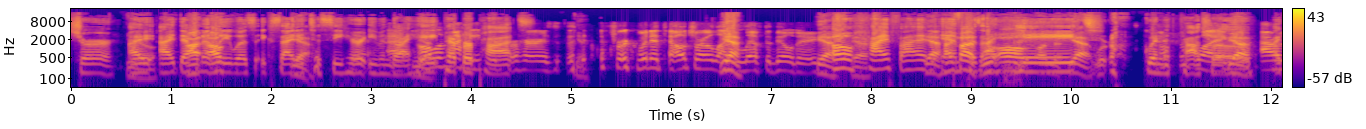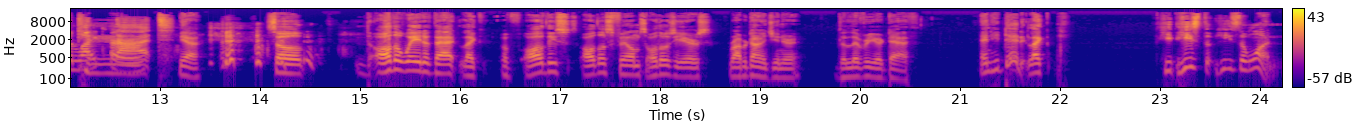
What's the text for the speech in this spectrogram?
Sure. You I, know, I I- definitely I'll- was excited yeah. to see her, Yeah, even though I, I- all hate of Pepper hatred Potts. for her is Yeah. for Gwyneth Paltrow like Yeah. left the building. yeah oh, yeah. high five! yeah high Em, five 'cause we're I all on the, hate yeah we're Gwyneth Like, Paltrow. Yeah. I I like her. cannot. Yeah. So all the weight of that, like of all these, all those films, all those years, Robert Downey Jr. deliver your death, and he did it. Like he he's the he's the one,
